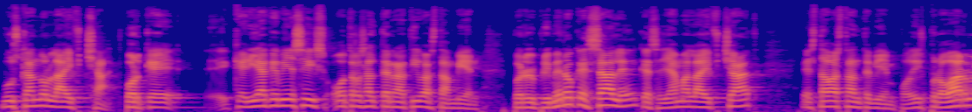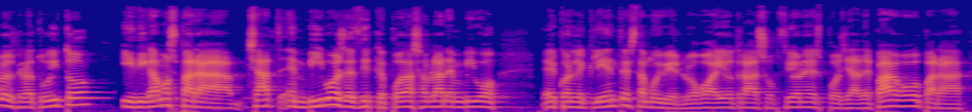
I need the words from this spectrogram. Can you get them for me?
buscando Live Chat, porque eh, quería que vieseis otras alternativas también. Pero el primero que sale, que se llama Live Chat, está bastante bien. Podéis probarlo, es gratuito. Y digamos para chat en vivo, es decir, que puedas hablar en vivo eh, con el cliente, está muy bien. Luego hay otras opciones, pues ya de pago, para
